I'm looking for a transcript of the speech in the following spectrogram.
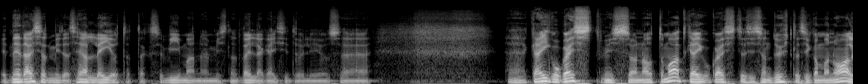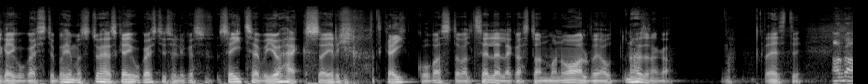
et need asjad, mida seal leiutatakse, viimane, mis nad välja käisid, oli ju see eh, käigukast, mis on automaatkäigukast ja siis on ta ühtlasi ka manuaalkäigukast ja põhimõtteliselt ühes käigukastis oli kas seitse või üheksa erinevat käiku vastavalt sellele, kas ta on manuaal või auto, no ühesõnaga, noh, täiesti. aga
